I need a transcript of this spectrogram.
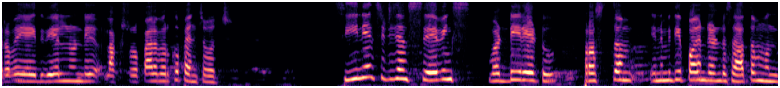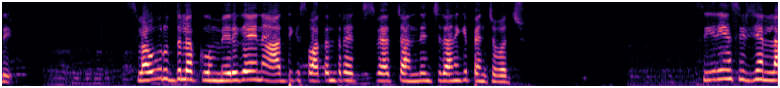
ఇరవై ఐదు వేల నుండి లక్ష రూపాయల వరకు పెంచవచ్చు. సీనియర్ సిటిజన్స్ సేవింగ్స్ వడ్డీ రేటు ప్రస్తుతం ఎనిమిది పాయింట్ రెండు శాతం ఉంది. స్లవ్ వృద్ధులకు మెరుగైన ఆర్థిక స్వాతంత్ర స్వేచ్ఛ అందించడానికి పెంచవచ్చు. సీనియర్ సిటిజన్ల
